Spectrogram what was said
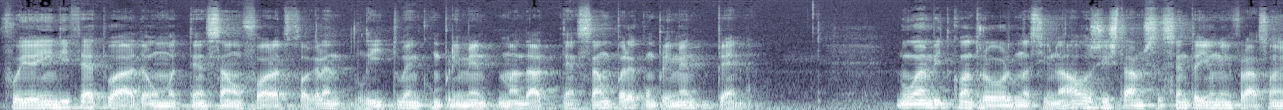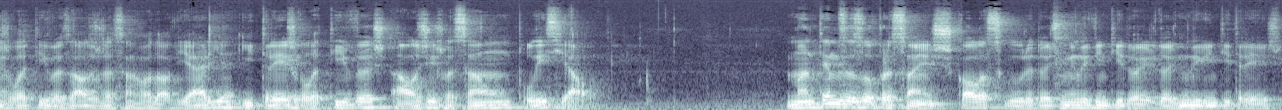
Foi ainda efetuada uma detenção fora de flagrante delito em cumprimento de mandato de detenção para cumprimento de pena. No âmbito contra a ordem nacional, registámos 61 infrações relativas à legislação rodoviária e 3 relativas à legislação policial. Mantemos as operações Escola Segura 2022-2023,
